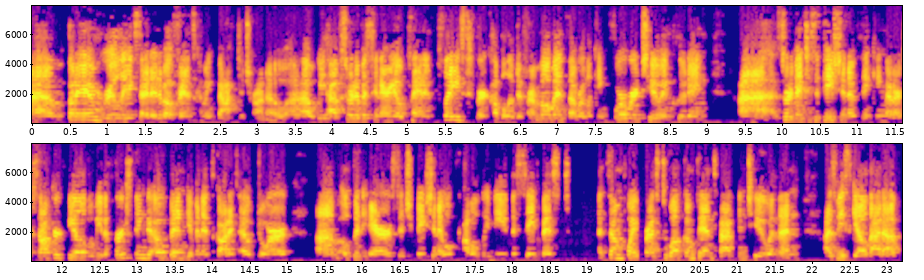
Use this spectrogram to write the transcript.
Um, but I am really excited about fans coming back to Toronto. Uh, we have sort of a scenario plan in place for a couple of different moments that we're looking forward to, including uh, sort of anticipation of thinking that our soccer field will be the first thing to open, given it's got its outdoor um, open air situation. It will probably be the safest at some point for us to welcome fans back into. And then as we scale that up,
